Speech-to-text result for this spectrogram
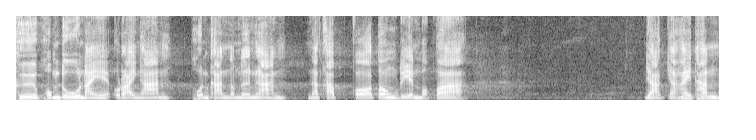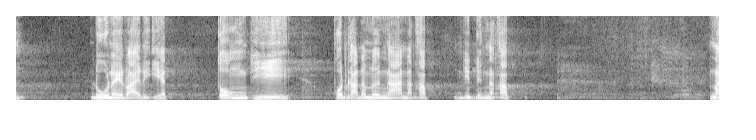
คือผมดูในรายงานผลการดำเนินงานนะครับ ก็ต้องเรียนบอกว่า อยากจะให้ท่านดูในรายละเอียดตรงที่ผลการดำเนินงานนะครับ นิดหนึ่งนะครับ ใน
